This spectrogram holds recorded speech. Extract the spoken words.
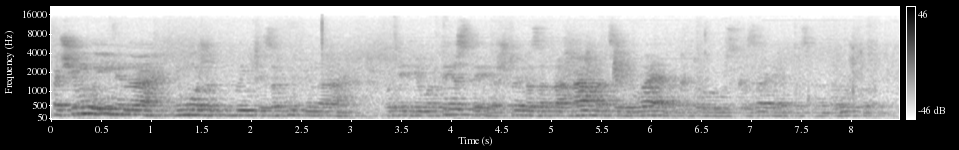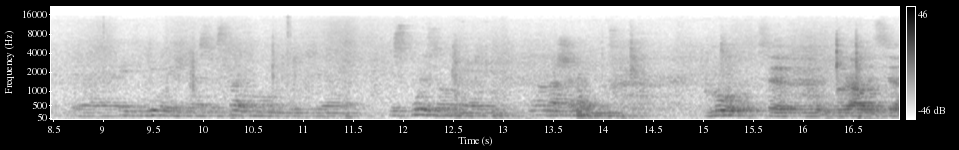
почему именно не может быть закуплена вот эти вот тесты? Что это за программа целевая, по которой вы сказали относительно того, что э, эти денежные средства не могут быть э, использованы нашими Ну, це ми збиралися,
